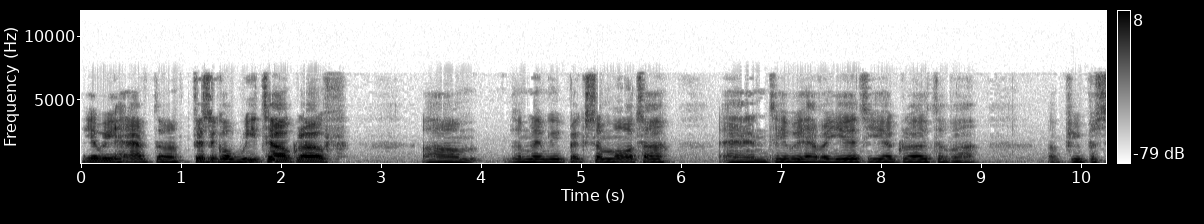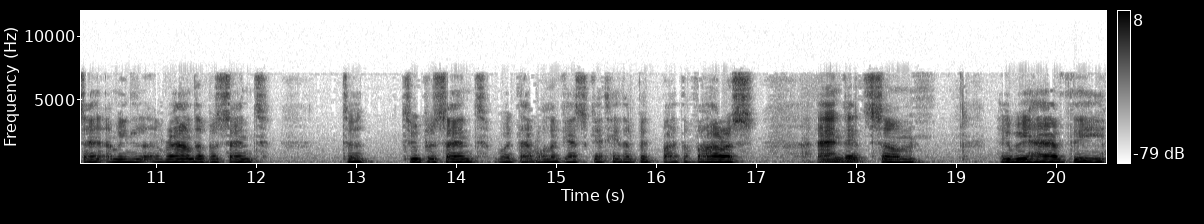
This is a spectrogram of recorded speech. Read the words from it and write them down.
Here we have the physical retail growth, um, namely bricks and mortar, and here we have a year-to-year -year growth of a, a few percent, I mean around a percent to 2%, but that will, I guess, get hit a bit by the virus. And it's, um, here we have the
